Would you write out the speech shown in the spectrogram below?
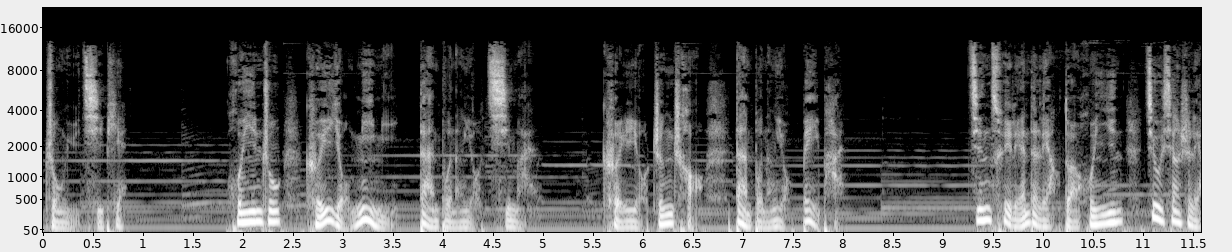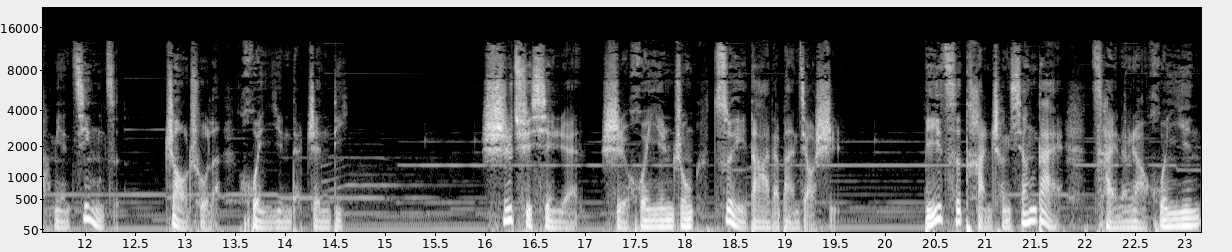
终于欺骗。婚姻中可以有秘密，但不能有欺瞒；可以有争吵，但不能有背叛。金翠莲的两段婚姻就像是两面镜子，照出了婚姻的真谛。失去信任是婚姻中最大的绊脚石，彼此坦诚相待，才能让婚姻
